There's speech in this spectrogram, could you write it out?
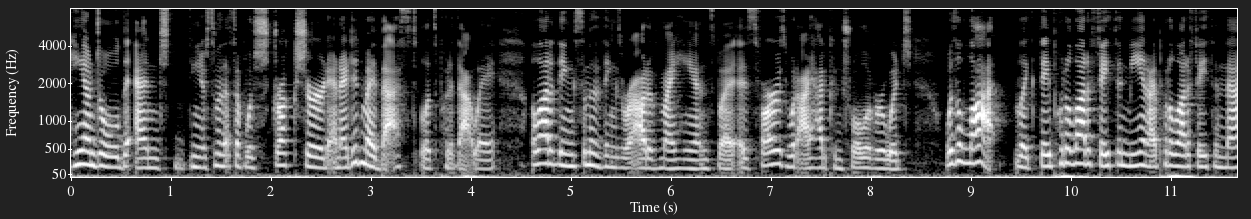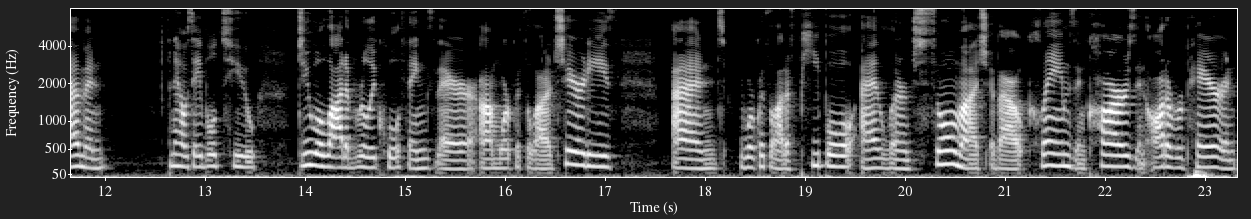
handled and you know some of that stuff was structured and I did my best let's put it that way a lot of things some of the things were out of my hands but as far as what I had control over which was a lot like they put a lot of faith in me and I put a lot of faith in them and And I was able to do a lot of really cool things there, um, work with a lot of charities, and work with a lot of people. and learned so much about claims and cars and auto repair. And,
